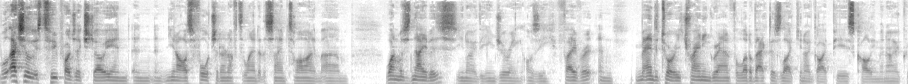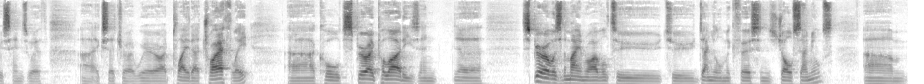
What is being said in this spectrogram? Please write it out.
well, actually, it was two projects, Joey, and, and, and you know I was fortunate enough to land at the same time. Um, one was Neighbours, you know, the enduring Aussie favourite and mandatory training ground for a lot of actors like you know Guy Pearce, Kylie Minogue, Chris Hemsworth, uh, etc. Where I played a triathlete uh, called Spiro Pilates, and uh, Spiro was the main rival to to Daniel McPherson's Joel Samuels. Um,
